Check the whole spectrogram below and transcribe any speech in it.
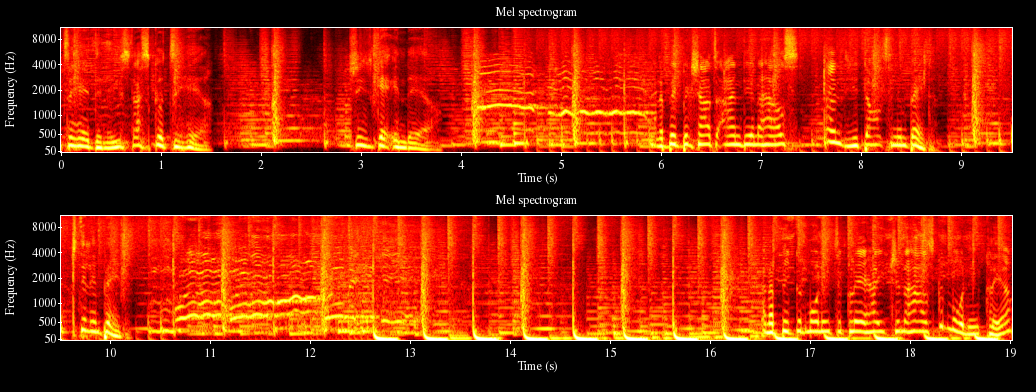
Good to hear, Denise. That's good to hear. She's getting there. And a big, big shout out to Andy in the house. Andy, you dancing in bed? Still in bed? And a big good morning to Claire H in the house. Good morning, Claire.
